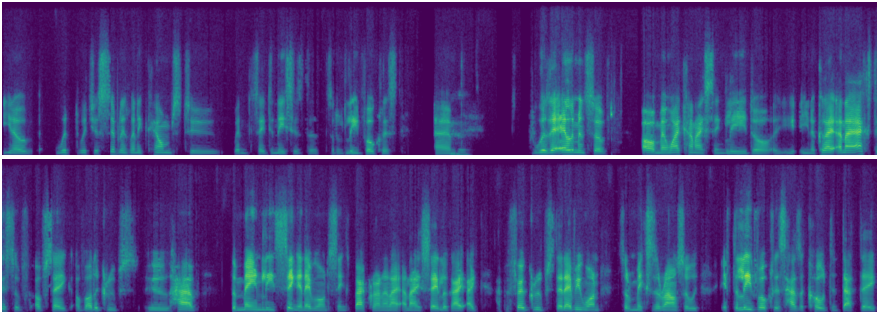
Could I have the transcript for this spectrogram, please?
you know, with with your siblings when it comes to when say Denise is the sort of lead vocalist, um, mm-hmm. were there elements of oh man, why can't I sing lead or you, you know? Cause I and I asked this of of say of other groups who have the main lead singer and everyone sings background. And I and I say, look, I, I, I prefer groups that everyone sort of mixes around. So if the lead vocalist has a cold that day,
